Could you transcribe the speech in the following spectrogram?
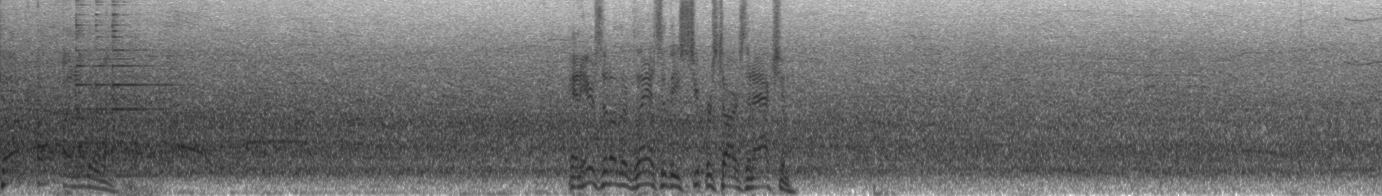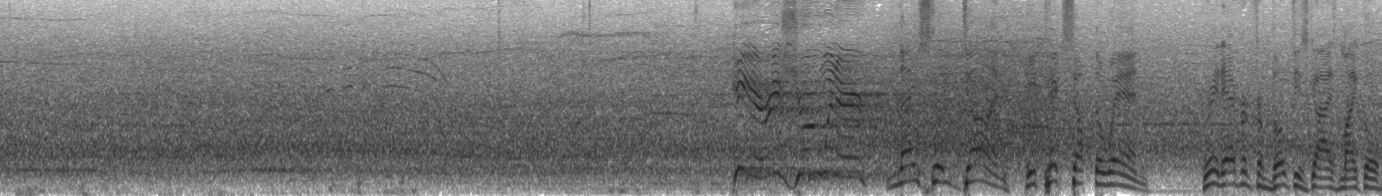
Chuck up another one. And here's another glance at these superstars in action. Here is your winner, Nicely done. He picks up the win. Great effort from both these guys, Michael.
